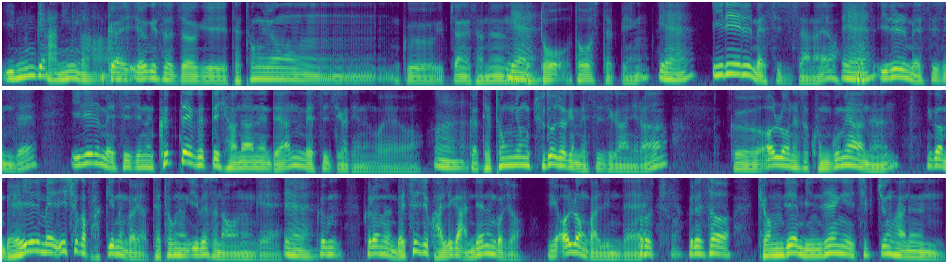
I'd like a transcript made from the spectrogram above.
있는 게 아닌가. 그러니까 여기서 저기 대통령 그 입장에서는 예. 그 도, 도어 스태핑. 예. 일일 메시지잖아요. 예. 일일 메시지인데 일일 메시지는 그때 그때 현안에 대한 메시지가 되는 거예요. 예. 그러니까 대통령 주도적인 메시지가 아니라 그 언론에서 궁금해하는 그러니까 매일매일 이슈가 바뀌는 거예요. 대통령 입에서 나오는 게. 예. 그럼 그러면 메시지 관리가 안 되는 거죠. 이게 언론 관리인데. 그렇죠. 그래서 경제 민생에 집중하는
